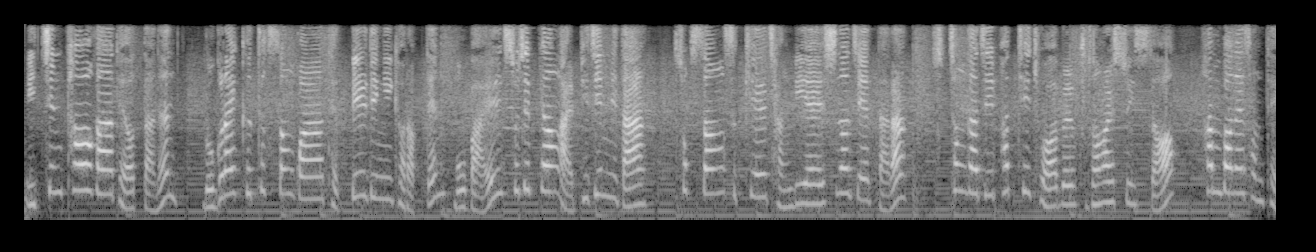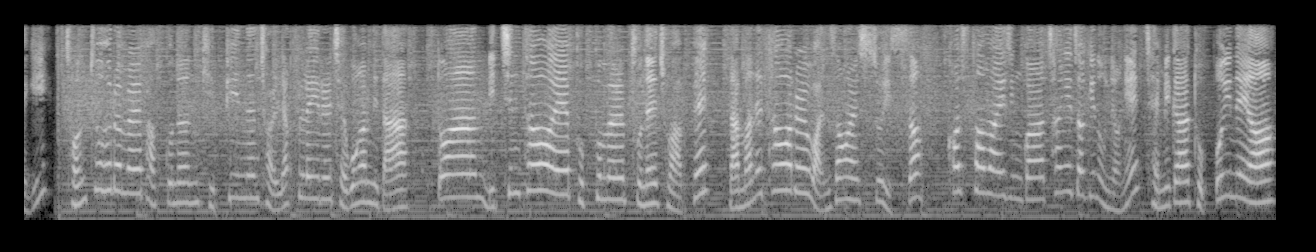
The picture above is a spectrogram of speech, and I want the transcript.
미친 타워가 되었다는 로그라이크 특성과 덱빌딩이 결합된 모바일 수집형 RPG입니다. 속성, 스킬, 장비의 시너지에 따라 수천 가지 파티 조합을 구성할 수 있어 한 번의 선택이 전투 흐름을 바꾸는 깊이 있는 전략 플레이를 제공합니다. 또한 미친 타워의 부품을 분해 조합해 나만의 타워를 완성할 수 있어 커스터마이징과 창의적인 운영에 재미가 돋보이네요.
